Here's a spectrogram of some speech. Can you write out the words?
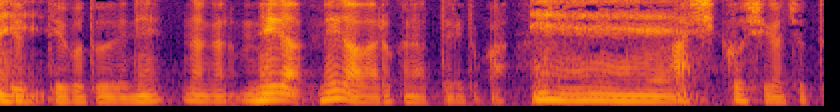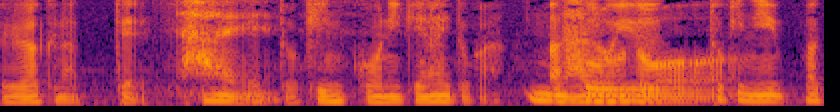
い。るっていうことでね、はい、なんか目が目が悪くなったりとか、えー、足腰がちょっと弱くなって、はい、えっと、銀行に行けないとか、まあ、そういう時に、まあ、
